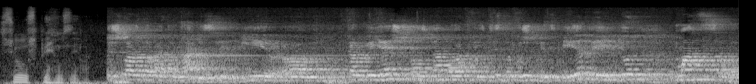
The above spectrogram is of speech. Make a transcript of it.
все успеем сделать. Пришла сдавать анализы, и э, как бы я еще должна была привести с тобой шприц. И это идет массово.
